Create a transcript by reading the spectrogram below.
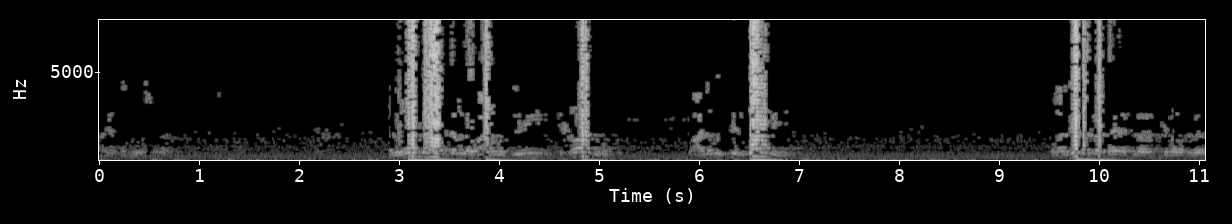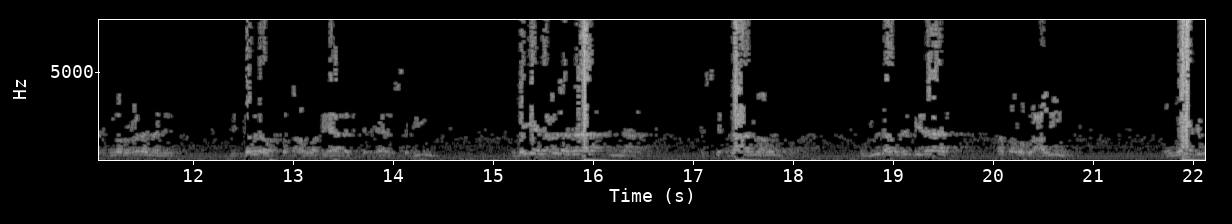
عليه الصلاة والسلام. الواجب على الدولة وعلى المسلمين اخراجهم وعدم استخدامهم وقد كتب كبار العلماء للدولة وفقه الله في هذا في هذا السبيل. وبين العلماء أن استخدامهم وجودهم في البلاد خطره عظيم. والواجب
